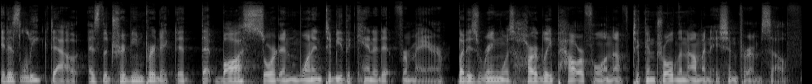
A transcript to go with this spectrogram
It is leaked out, as the Tribune predicted, that Boss Sorden wanted to be the candidate for mayor, but his ring was hardly powerful enough to control the nomination for himself.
